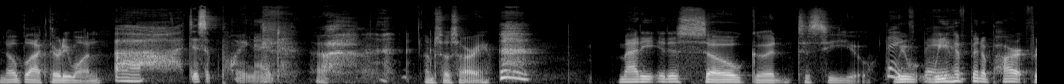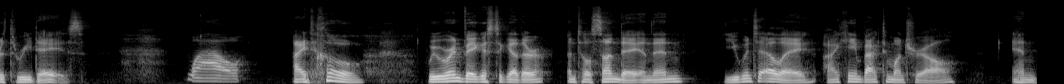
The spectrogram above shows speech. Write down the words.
no Black 31. Ah, Disappointed. I'm so sorry. Maddie, it is so good to see you. Thanks, we, we have been apart for three days. Wow. I know. We were in Vegas together until Sunday, and then you went to LA. I came back to Montreal, and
